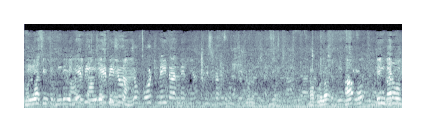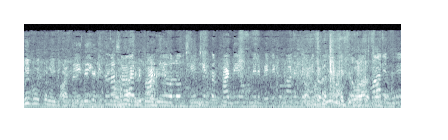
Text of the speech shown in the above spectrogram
मुन्ना सिंह टिंडी यहाँ ये भी ये कांग्रेस के जो नेता हैं। जो वोट नहीं डालने दिया इसका हाँ बोलो। हाँ वो दिन भर वो भी बूथ को नहीं दिखाई कितना सारा फाड़ दिए वो लोग छीन छीन कर फाड़ दिए वो मेरे बेटे को मारे मारे मुझे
